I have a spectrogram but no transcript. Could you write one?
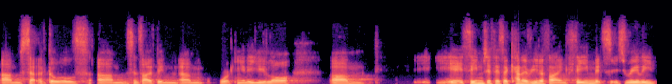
um, set of goals um, since I've been um, working in EU law. Um, it seems if there's a kind of unifying theme, it's it's really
